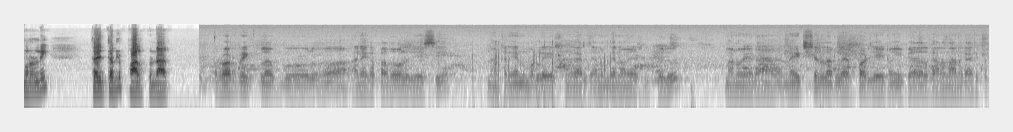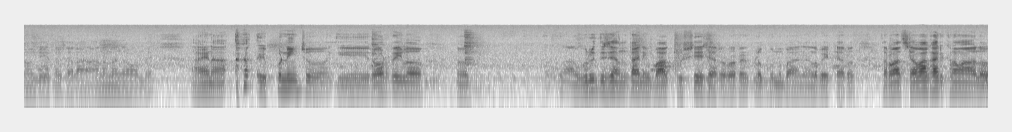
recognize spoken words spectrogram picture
మురళి తదితరులు పాల్గొన్నారు. రోటరీ క్లబ్లో అనేక పదవులు చేసి నా కనిగండి మురళీకృష్ణ గారి జన్మదిన వేడుకలు మనం ఇక్కడ నైట్ షెల్లర్లు ఏర్పాటు చేయడం ఈ పేదలకు అన్నదాన కార్యక్రమం చేయడం చాలా ఆనందంగా ఉంది. ఆయన ఎప్పటి నుంచో ఈ రోటరీలో అభివృద్ధి చెందడానికి బాగా కృషి చేశారు. రోటరీ క్లబ్ను బాగా నిలబెట్టారు. తర్వాత సేవా కార్యక్రమాలు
